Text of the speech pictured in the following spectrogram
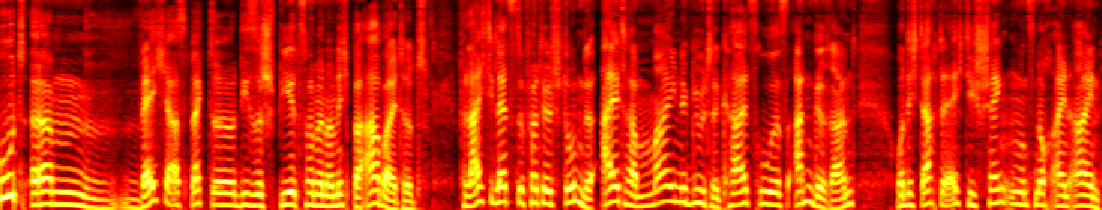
Gut, ähm, welche Aspekte dieses Spiels haben wir noch nicht bearbeitet? Vielleicht die letzte Viertelstunde. Alter, meine Güte, Karlsruhe ist angerannt und ich dachte echt, die schenken uns noch ein ein.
